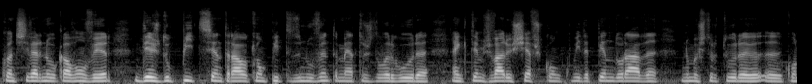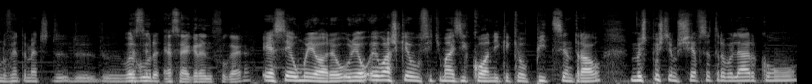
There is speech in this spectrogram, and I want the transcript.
quando estiverem no local, vão ver. Desde o pit central, que é um pit de 90 metros de largura, em que temos vários chefes com comida pendurada numa estrutura com 90 metros de, de, de largura. Essa, essa, é a grande fogueira? Essa é o maior. Eu, eu, eu acho que é o sítio mais icónico, aquele pit central mas depois temos chefes a trabalhar com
